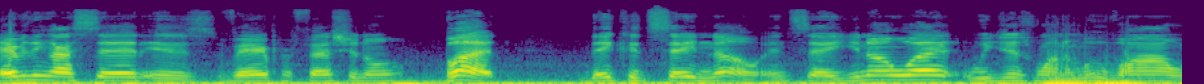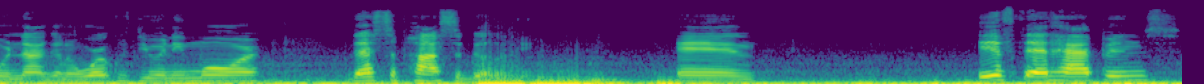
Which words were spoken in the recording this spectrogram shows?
everything I said is very professional, but they could say no and say, you know what, we just want to move on, we're not going to work with you anymore. That's a possibility. And if that happens,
